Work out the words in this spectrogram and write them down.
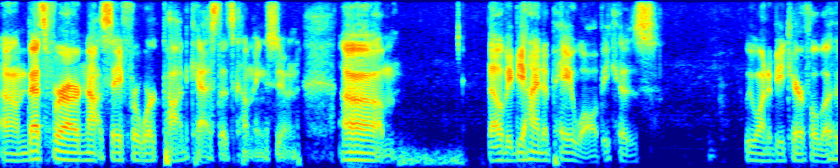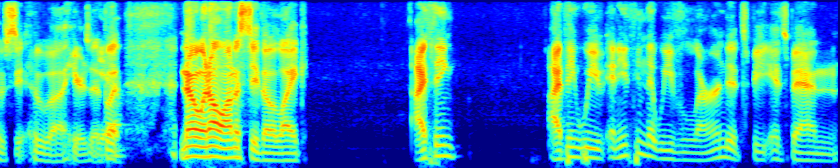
Um, that's for our not safe for work podcast that's coming soon. Um, that'll be behind a paywall because we want to be careful about who see, who uh, hears it. Yeah. But no, in all honesty, though, like I think, I think we've anything that we've learned, it's be, it's been,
